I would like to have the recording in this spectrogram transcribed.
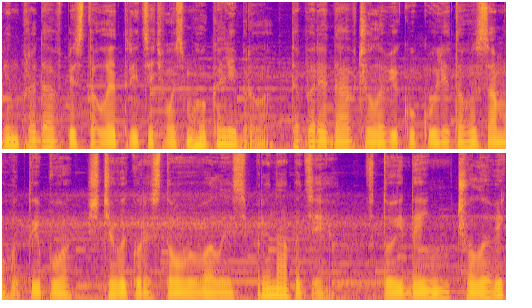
він продав пістолет 38-го калібру та передав чоловіку кулі того самого типу, що використовувались при нападі. В той день чоловік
